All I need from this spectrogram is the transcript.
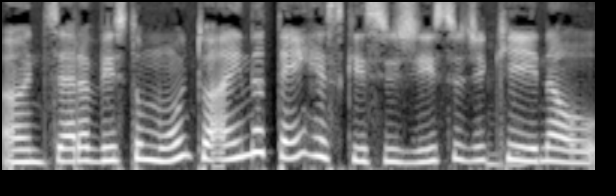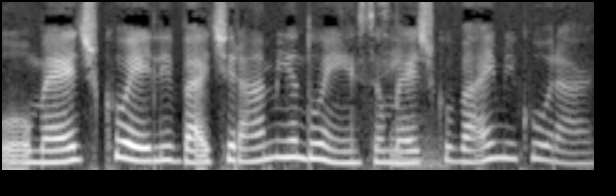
antes era visto muito, ainda tem resquícios disso de que uhum. não, o médico ele vai tirar a minha doença, Sim. o médico vai me curar.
